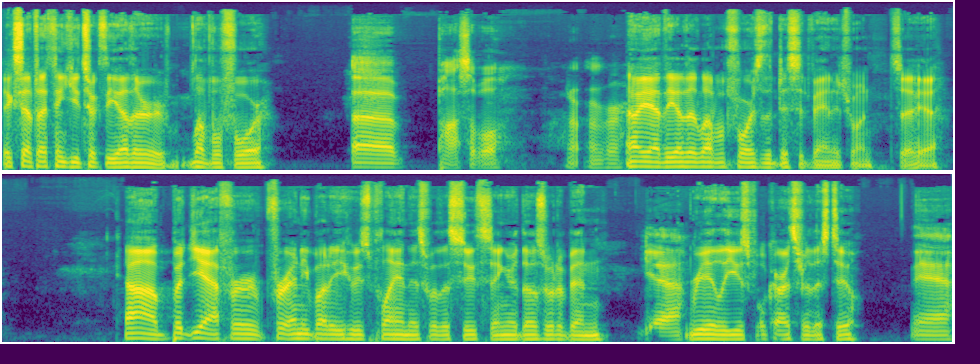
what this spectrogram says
Except I think you took the other level four. Uh, possible. I don't remember. Oh yeah, the other level four is the disadvantage one. So yeah. Uh, but yeah, for for anybody who's playing this with a soothsinger, those would have been Yeah, really useful cards for this too. yeah.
